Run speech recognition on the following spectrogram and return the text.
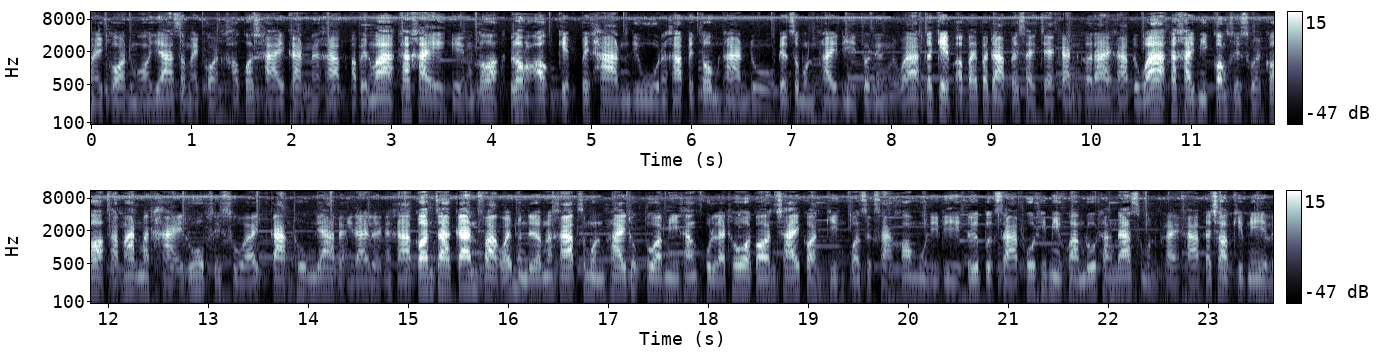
มัยก่อนหมอยาสมัยก่อนเขาก็ใช้กันนะครับเอาเป็นว่าถ้าใครเห็นก็ลองเอาเก็บไปทานดูนะครับไปต้มทานดู เป็นสมุนไพรดีตัวหนึ่งหรือว่าจะเก็บเอาไปประดับไปใส่แจกันก็ได้ครับ หรือว่าถ้าใครมีกล้องสวยๆก็สามารถมาถ่ายรูปสวยๆกลางทุ่งหญ้าแบบนี้ได้เลยนะครับก่อนจากการฝากไว้เหมือนเดิมนะครับสมุนไพรทุกตัวมีทั้งคุณและโทษก่อนใช้ก่อนกินควรศึกษาข้อมูลดีๆ หรือปรึกษาผู้ที่มีความรู้ทางด้านสมุนไพรครับถ้าชอบคลิปนี้อย่าลืม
